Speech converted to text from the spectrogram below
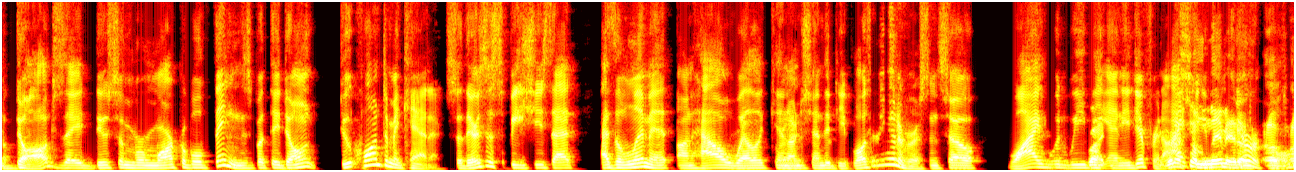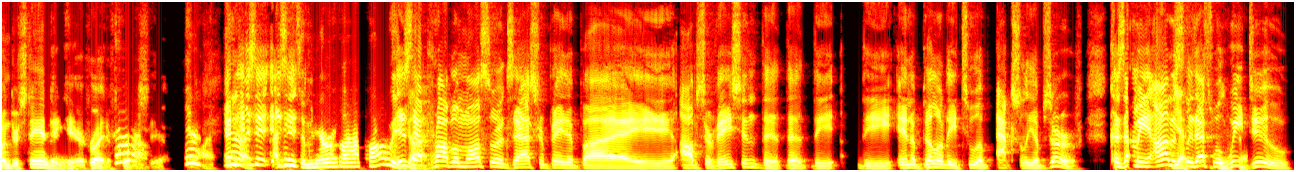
of dogs. They do some remarkable things, but they don't do quantum mechanics. So there's a species that has a limit on how well it can Right. understand the deep laws of the universe. And so why would we Right. be any different? There's some think a limit of, of understanding here, right? Of Yeah. course. Yeah. Yeah, And yeah. is it- I think it- it's a miracle how far we've Is that gotten. problem also exacerbated by observation, the the the the inability to uh, actually observe? Because I mean, honestly, Yes, that's what we so. do.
